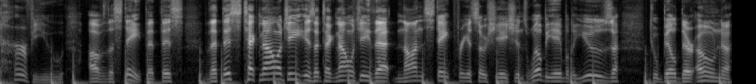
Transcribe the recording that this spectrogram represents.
purview of the state. That this that this technology is a technology that non-state free associations will be able to use to build their own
